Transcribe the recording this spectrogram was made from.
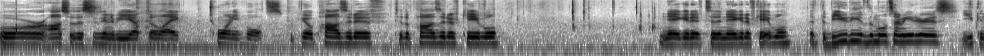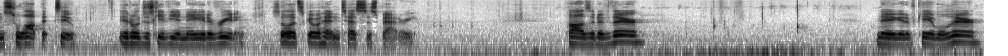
or also this is going to be up to like 20 volts. Go positive to the positive cable, negative to the negative cable. But the beauty of the multimeter is you can swap it too it'll just give you a negative reading. So let's go ahead and test this battery. Positive there, negative cable there,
